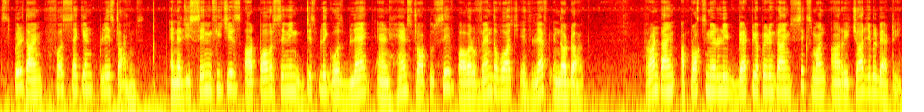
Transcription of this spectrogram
split time first second place times. Energy saving features are power saving display goes blank and hands stop to save power when the watch is left in the dark. Runtime approximately battery operating time 6 months on rechargeable battery.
